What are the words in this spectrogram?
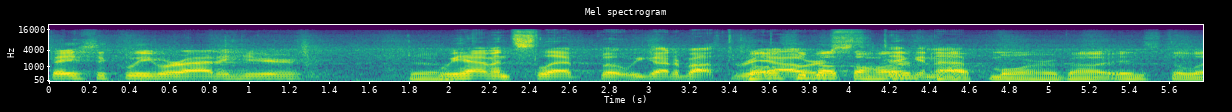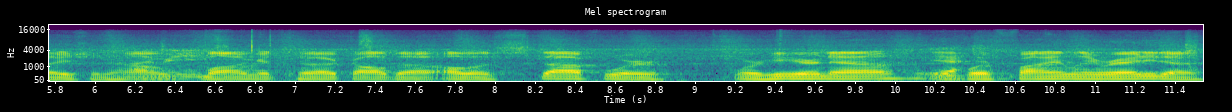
Basically, we're out of here. Yeah. We haven't slept, but we got about three Tell us hours about the to take a hardtop more about installation, how I mean- long it took, all the all the stuff. We're we're here now. Yeah. We're finally ready to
